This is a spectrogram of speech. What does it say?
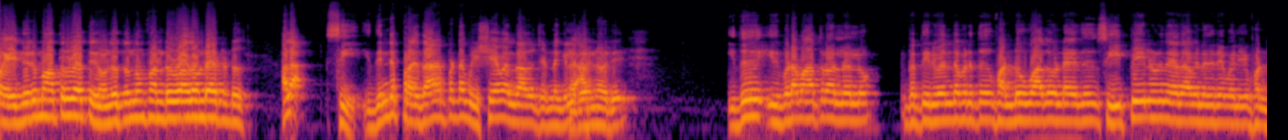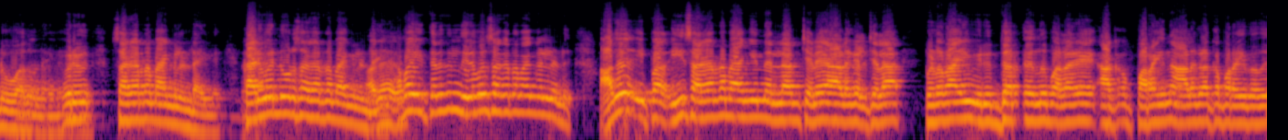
പയ്യന്നൂര് മാത്രമല്ല തിരുവനന്തപുരത്തൊന്നും ഫണ്ട് വിവാദം ഉണ്ടായിട്ടുണ്ട്. അല്ല സി ഇതിന്റെ പ്രധാനപ്പെട്ട വിഷയം എന്താന്ന് വെച്ചിട്ടുണ്ടെങ്കിൽ ഇത് ഇവിടെ മാത്രമല്ലല്ലോ. ഇപ്പൊ തിരുവനന്തപുരത്ത് ഫണ്ട് വിവാദം ഉണ്ടായത് സി പി ഐയിലൊരു ഒരു നേതാവിനെതിരെ വലിയ ഫണ്ട് വിവാദം ഉണ്ടായി ഒരു സഹകരണ ബാങ്കിൽ ഉണ്ടായില്ലേ കരുവന്നൂർ സഹകരണ ബാങ്കിൽ ഉണ്ടായി അപ്പൊ ഇത്തരത്തിൽ നിരവധി സഹകരണ ബാങ്കുകളുണ്ട്. അത് ഇപ്പൊ ഈ സഹകരണ ബാങ്കിൽ നിന്നെല്ലാം ചില ആളുകൾ ചില പിണറായി വിരുദ്ധർ എന്ന് വളരെ പറയുന്ന ആളുകളൊക്കെ പറയുന്നത്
